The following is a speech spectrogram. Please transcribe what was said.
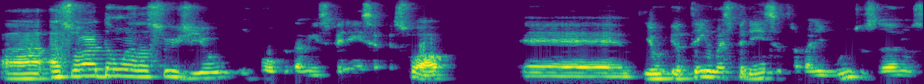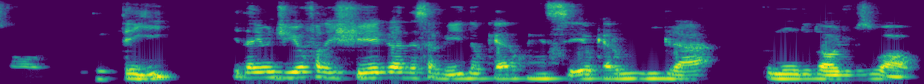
a Zordon ela surgiu um pouco da minha experiência pessoal. É, eu, eu, tenho uma experiência, eu trabalhei muitos anos no em TI, e daí um dia eu falei, chega dessa vida, eu quero conhecer, eu quero migrar para o mundo do audiovisual.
